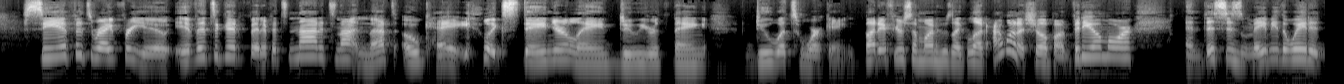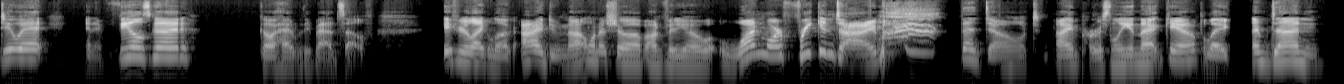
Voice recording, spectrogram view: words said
See if it's right for you. If it's a good fit. If it's not, it's not. And that's okay. like stay in your lane, do your thing, do what's working. But if you're someone who's like, look, I want to show up on video more, and this is maybe the way to do it, and it feels good, go ahead with your bad self. If you're like, look, I do not want to show up on video one more freaking time, then don't. I'm personally in that camp. Like, I'm done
